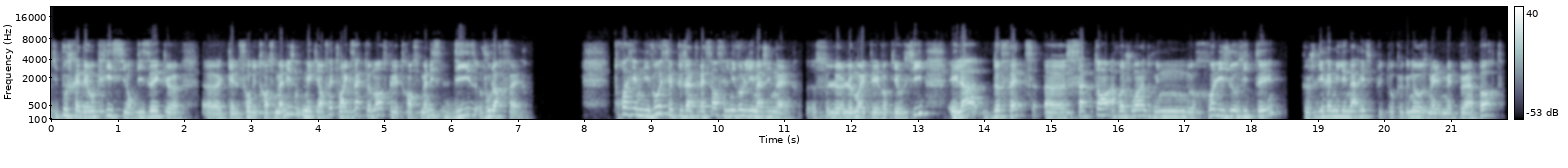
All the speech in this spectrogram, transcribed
qui pousseraient des hauts cris si on disait euh, qu'elles font du transhumanisme, mais qui en fait font exactement ce que les transhumanistes disent vouloir faire. Troisième niveau, et c'est le plus intéressant, c'est le niveau de l'imaginaire. Le, mot a été évoqué aussi. Et là, de fait, euh, ça tend à rejoindre une religiosité, que je dirais millénariste plutôt que gnose, mais peu importe.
